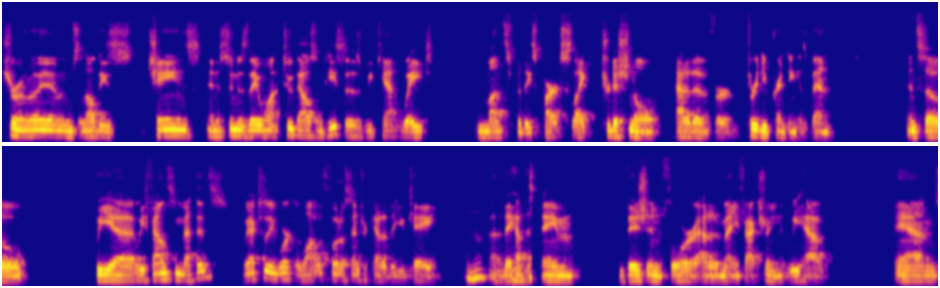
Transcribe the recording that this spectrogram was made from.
Sherwin Williams and all these chains. And as soon as they want 2,000 pieces, we can't wait months for these parts like traditional additive or 3D printing has been. And so we uh, we found some methods. We actually work a lot with Photocentric out of the UK. Mm-hmm. Uh, they have the same vision for additive manufacturing that we have, and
